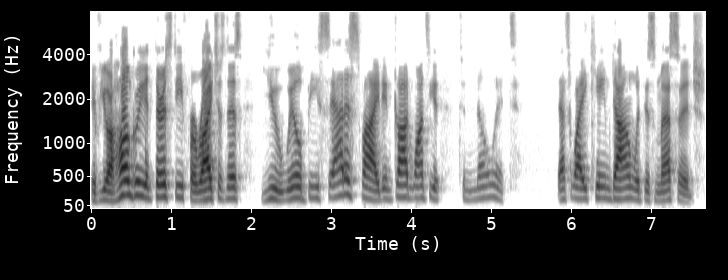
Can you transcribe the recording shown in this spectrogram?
If you are hungry and thirsty for righteousness, you will be satisfied, and God wants you to know it. That's why He came down with this message.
